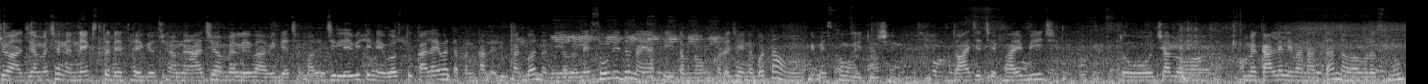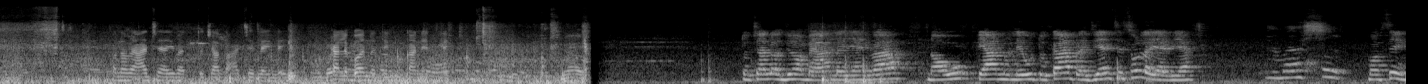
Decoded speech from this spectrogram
જો આજે અમે છે ને નેક્સ્ટ ડે થઈ ગયો છે અને આજે અમે લેવા આવી ગયા છે મારે જે લેવી હતી ને એ વસ્તુ કાલે આવ્યા હતા પણ કાલે દુકાન બંધ હતી. હવે મેં શું લીધું ને અહીંયાથી તમને હું ઘરે જઈને બતાવું કે મેં શું લીધું છે. તો આજે છે ભાઈ બીજ. તો ચાલો અમે કાલે લેવાના હતા નવા વર્ષનું. પણ હવે આજે આવ્યા તો ચાલો આજે લઈ લઈએ. કાલે બંધ હતી દુકાન એટલે. તો ચાલો જો અમે આ લઈ આવ્યા નવું. ક્યારનું લેવું હતું કાં? આપણે જેન્ટ્સે શું લઈ આવ્યા? Machine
